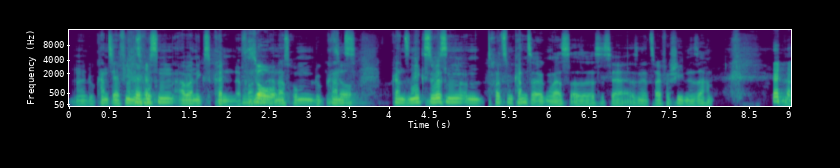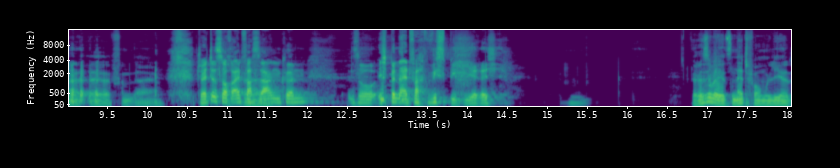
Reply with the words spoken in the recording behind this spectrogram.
Ne? Du kannst ja vieles wissen, aber nichts können davon. So. Andersrum, du kannst, So. du kannst nichts wissen und trotzdem kannst du irgendwas. Also das ist ja, das sind ja zwei verschiedene Sachen. ne? äh, von daher. Du hättest auch einfach Äh. sagen können, so, ich bin einfach wissbegierig. Ja, das ist aber jetzt nett formuliert.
